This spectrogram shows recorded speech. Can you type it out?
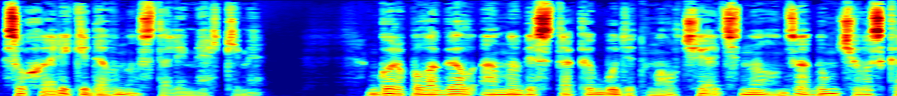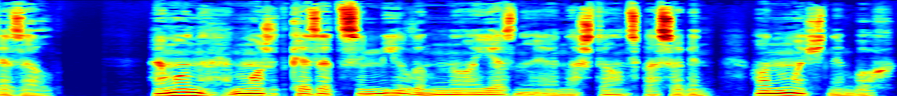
Сухарики давно стали мягкими. Гор полагал, Анубис так и будет молчать, но он задумчиво сказал. «Амон может казаться милым, но я знаю, на что он способен. Он мощный бог.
